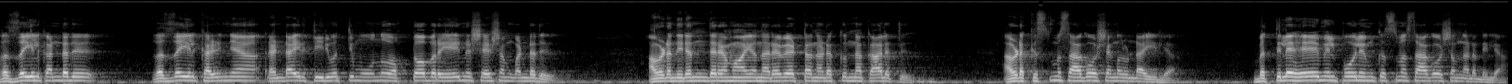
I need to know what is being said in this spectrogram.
ഗസയിൽ കണ്ടത് ഗസയിൽ കഴിഞ്ഞ രണ്ടായിരത്തി ഇരുപത്തി മൂന്ന് ഒക്ടോബർ ഏഴിന് ശേഷം കണ്ടത് അവിടെ നിരന്തരമായ നരവേട്ട നടക്കുന്ന കാലത്ത് അവിടെ ക്രിസ്മസ് ആഘോഷങ്ങൾ ഉണ്ടായില്ല. ബത്ലഹേമിൽ പോലും ക്രിസ്മസ് ആഘോഷം നടന്നില്ല.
